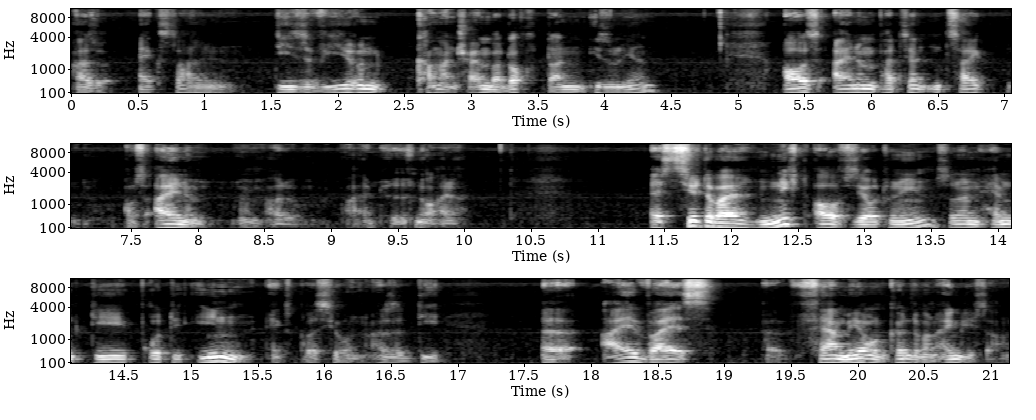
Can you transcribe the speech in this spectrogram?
also extra, diese Viren kann man scheinbar doch dann isolieren, aus einem Patienten zeigten, aus einem, ne? also das ist nur einer, es zielt dabei nicht auf Serotonin, sondern hemmt die Proteinexpression, also die äh, Eiweißvermehrung könnte man eigentlich sagen.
